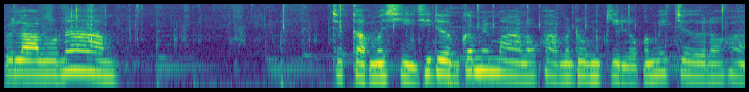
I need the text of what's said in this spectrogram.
เวลาโลน่าจะกลับมาฉี่ที่เดิมก็ไม่มาแล้วค่ะ มาดมกลิ่นเราก็ไม่เจอแล้วค่ะ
